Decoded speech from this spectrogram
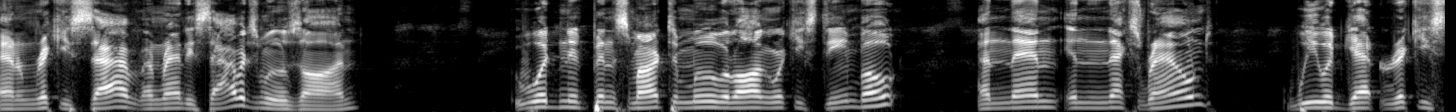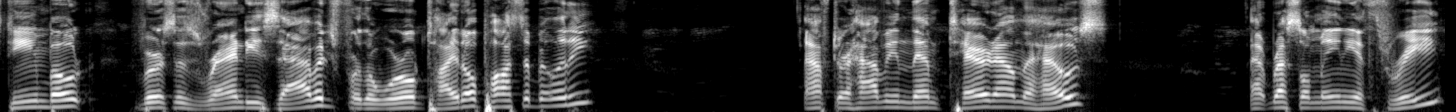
and Ricky Sav and Randy Savage moves on, wouldn't it been smart to move along Ricky Steamboat, and then in the next round, we would get Ricky Steamboat versus Randy Savage for the world title possibility? After having them tear down the house at WrestleMania 3,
